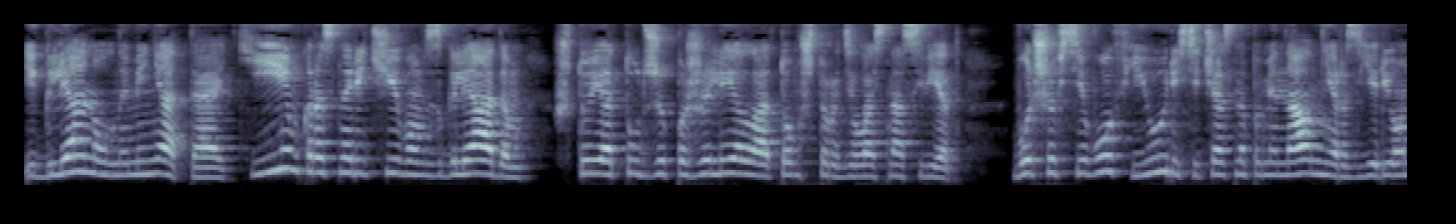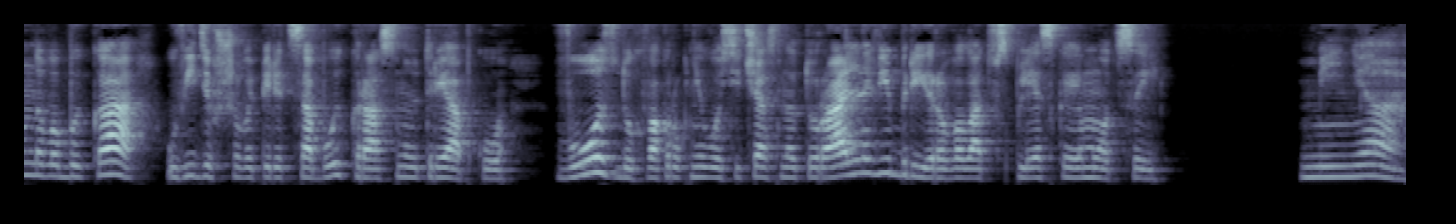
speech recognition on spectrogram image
и глянул на меня таким красноречивым взглядом, что я тут же пожалела о том, что родилась на свет. Больше всего Фьюри сейчас напоминал мне разъяренного быка, увидевшего перед собой красную тряпку. Воздух вокруг него сейчас натурально вибрировал от всплеска эмоций. «Меня,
